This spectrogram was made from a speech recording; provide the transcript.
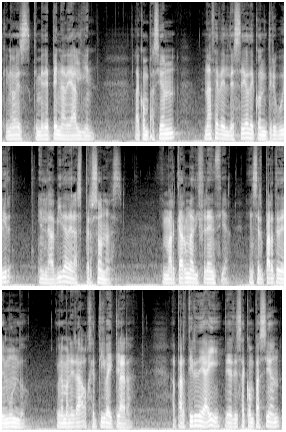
que no es que me dé pena de alguien. La compasión nace del deseo de contribuir en la vida de las personas, en marcar una diferencia, en ser parte del mundo, de una manera objetiva y clara. A partir de ahí, desde esa compasión,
